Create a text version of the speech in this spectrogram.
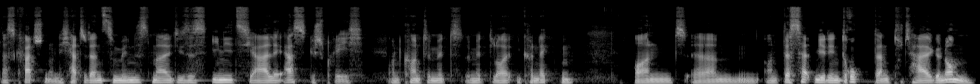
lass quatschen. Und ich hatte dann zumindest mal dieses initiale Erstgespräch und konnte mit, mit Leuten connecten. Und, ähm, und das hat mir den Druck dann total genommen,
